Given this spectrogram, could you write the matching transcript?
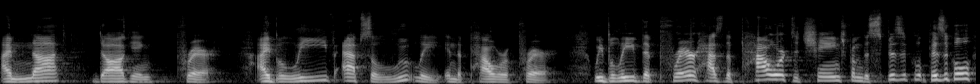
I'm not dogging prayer. I believe absolutely in the power of prayer. We believe that prayer has the power to change from the physical, physical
